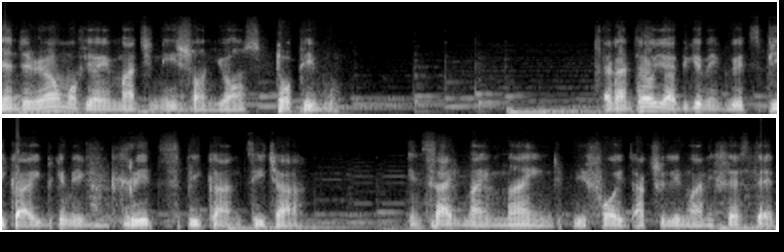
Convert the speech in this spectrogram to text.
In the realm of your imagination you're unstoppable. I can tell you i became a great speaker. I became a great speaker and teacher inside my mind before it actually manifested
